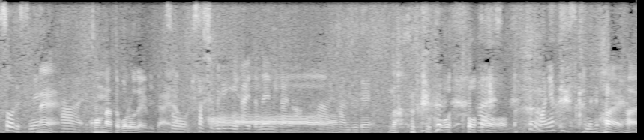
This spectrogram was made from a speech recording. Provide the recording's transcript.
そうですね。ね、はい。こんなところでみたいな。そう久しぶりに会えたねみたいな、はい、あ感じで、ーなるほど、はい、ちょっとマニアックですかね。はいはい、は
